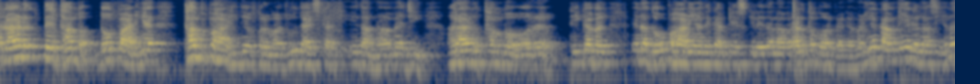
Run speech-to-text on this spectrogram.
ਰਣ ਤੇ ਥੰਬ, ਦੋ ਪਹਾੜੀਆਂ, ਥੰਬ ਪਹਾੜੀ ਦੇ ਉੱਪਰ ਮੌਜੂਦ ਹੈ, ਇਸ ਕਰਕੇ ਇਹਦਾ ਨਾਮ ਹੈ ਜੀ ਰਣ ਥੰਬੋਰ ਠੀਕ ਹੈ ਬਾਈ? ਇਹਨਾਂ ਦੋ ਪਹਾੜੀਆਂ ਦੇ ਕਰਕੇ ਇਸ ਕਿਲੇ ਦਾ ਨਾਮ ਰਣ ਥੰਬੋਰ ਪੈ ਗਿਆ। ਬੜੀਆਂ ਕੰਮ ਦੀਆਂ ਗੱਲਾਂ ਸੀ ਹਨਾ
